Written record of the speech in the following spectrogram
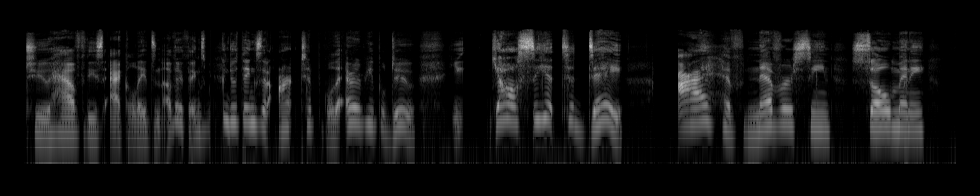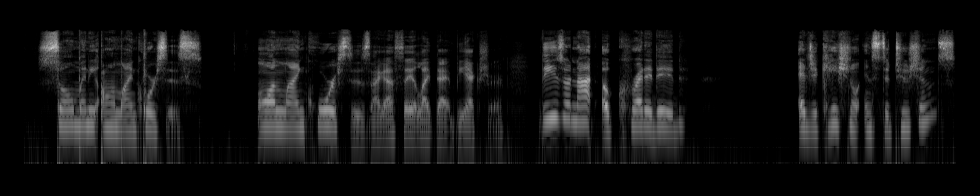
to have these accolades and other things. But you can do things that aren't typical that other people do. You, y'all see it today. I have never seen so many, so many online courses. Online courses. I gotta say it like that, be extra. These are not accredited educational institutions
